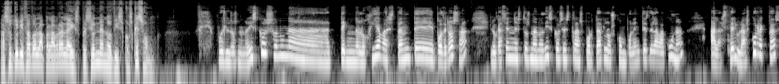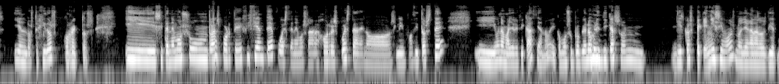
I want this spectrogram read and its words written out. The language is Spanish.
Has utilizado la palabra, la expresión nanodiscos. ¿Qué son? Pues los nanodiscos son una tecnología bastante poderosa. Lo que hacen estos nanodiscos es transportar los componentes de la vacuna a las células correctas y en los tejidos correctos. Y si tenemos un transporte eficiente, pues tenemos una mejor respuesta de los linfocitos T y una mayor eficacia, ¿no? Y como su propio nombre indica, son discos pequeñísimos, no llegan a los 10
